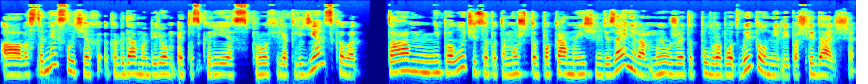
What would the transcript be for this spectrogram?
А в остальных случаях, когда мы берем это скорее с профиля клиентского, там не получится, потому что пока мы ищем дизайнера, мы уже этот пул работ выполнили и пошли дальше.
